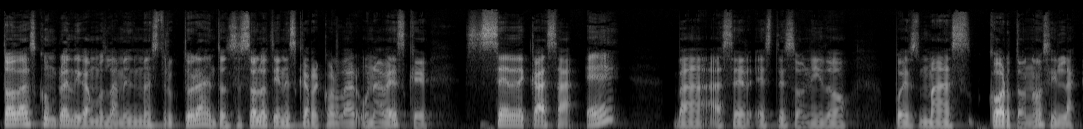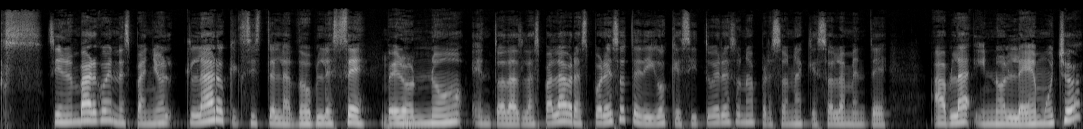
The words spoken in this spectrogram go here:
todas cumplen, digamos, la misma estructura, entonces solo tienes que recordar una vez que C de casa E va a hacer este sonido pues más corto, ¿no? Sin la x. Sin embargo, en español, claro que existe la doble C, pero no en todas las palabras. Por eso te digo que si tú eres una persona que solamente habla y no lee mucho,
